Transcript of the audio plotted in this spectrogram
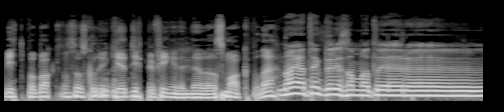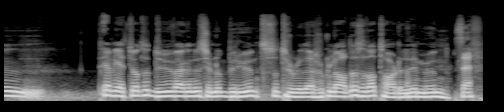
hvitt på bakken, så skal du ikke dyppe fingrene dine og smake på det. Nei, jeg tenkte liksom at det er Jeg vet jo at du, hver gang du ser noe brunt, så tror du det er sjokolade, så da tar du det i munnen. Seff.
